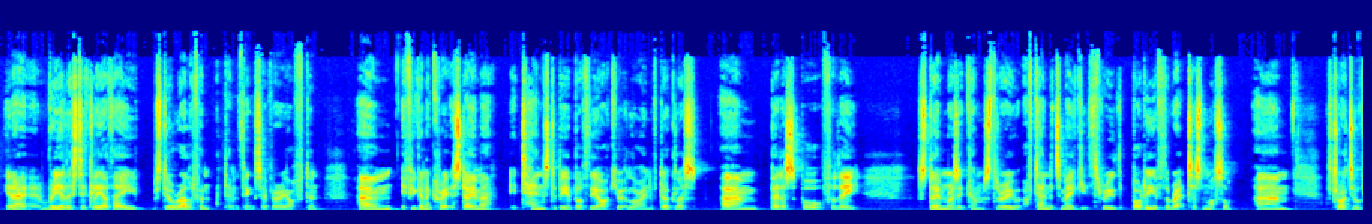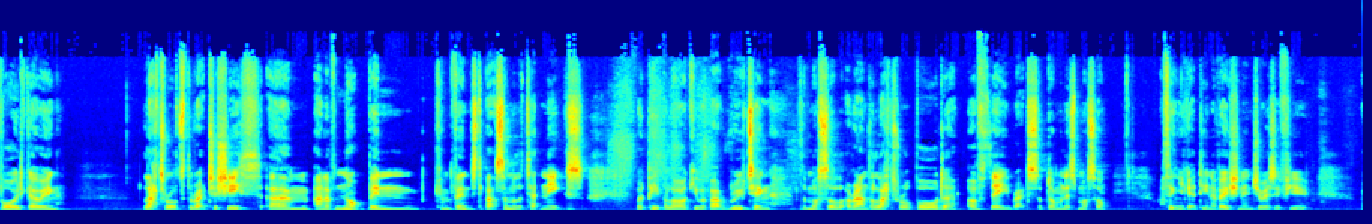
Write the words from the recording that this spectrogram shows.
you know, realistically, are they still relevant? I don't think so very often. Um, if you're going to create a stoma, it tends to be above the arcuate line of Douglas. Um, better support for the stoma as it comes through. I've tended to make it through the body of the rectus muscle. Um, I've tried to avoid going lateral to the rectus sheath, um, and I've not been convinced about some of the techniques where people argue about rooting the muscle around the lateral border of the rectus abdominis muscle. I think you get denervation injuries if you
